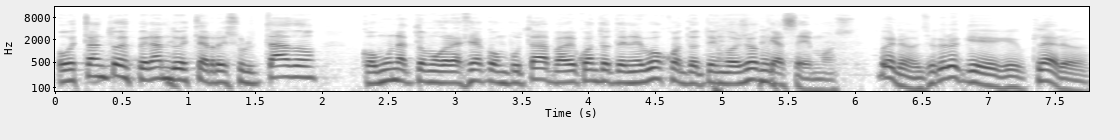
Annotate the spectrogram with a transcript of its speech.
o están todos esperando este resultado como una tomografía computada para ver cuánto tenés vos, cuánto tengo yo, qué hacemos? Bueno, yo creo que, que, claro,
